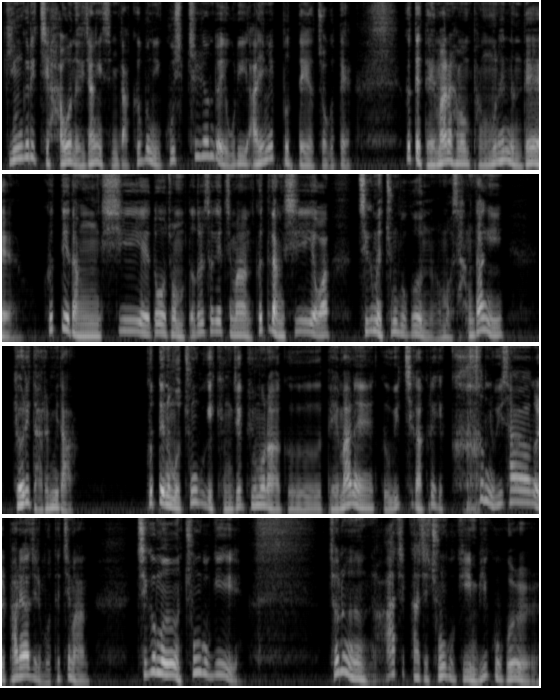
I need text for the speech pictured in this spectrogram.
깅그리치 하원 의장이 있습니다. 그분이 97년도에 우리 IMF 때였죠, 그때. 그때 대만을 한번 방문했는데 그때 당시에도 좀 떠들썩했지만 그때 당시와 지금의 중국은 뭐 상당히 결이 다릅니다. 그때는 뭐 중국의 경제 규모나 그 대만의 그 위치가 그렇게 큰 위상을 발휘하지를 못했지만 지금은 중국이 저는 아직까지 중국이 미국을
